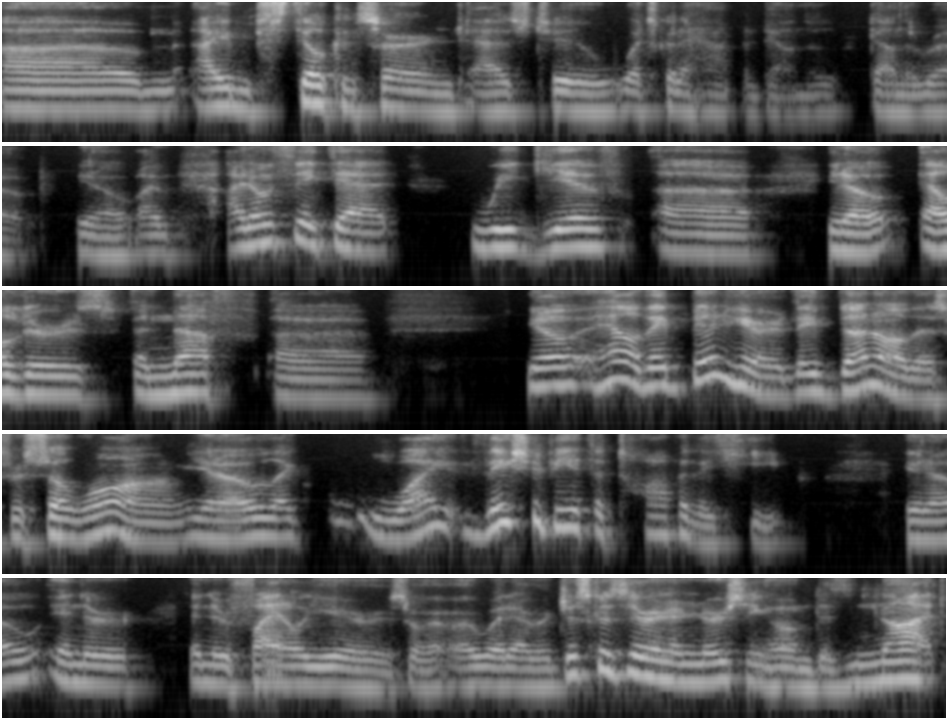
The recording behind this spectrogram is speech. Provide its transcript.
Um, i'm still concerned as to what's going to happen down the down the road you know? I i don't think that we give uh, you know elders enough uh, you know hell they've been here they've done all this for so long you know? Like why they should be at the top of the heap you know in their in their final years or, or whatever. Just because they're in a nursing home does not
